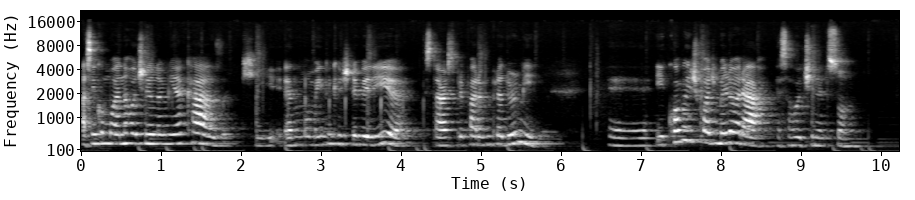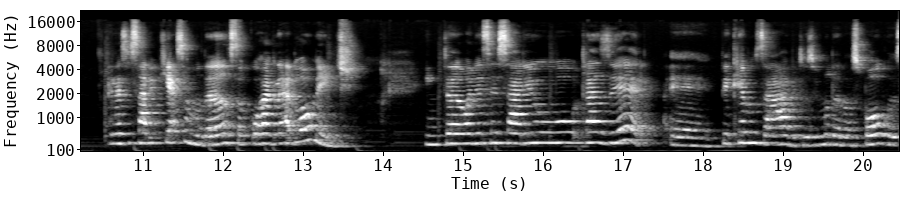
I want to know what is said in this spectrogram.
assim como é na rotina da minha casa, que é no momento em que a gente deveria estar se preparando para dormir. É, e como a gente pode melhorar essa rotina de sono? é necessário que essa mudança ocorra gradualmente. Então, é necessário trazer é, pequenos hábitos e mudando aos poucos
